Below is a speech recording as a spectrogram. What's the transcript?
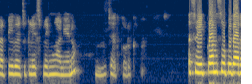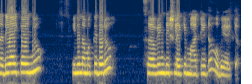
കട്ട് ചെയ്ത് വെച്ചിട്ടുള്ള ഈ സ്പ്രിങ് ഓണിയനും ഒന്ന് ചേർത്ത് കൊടുക്കാം. സ്വീറ്റ് കോൺ സൂപ്പ് ഇതാ റെഡി ആയി കഴിഞ്ഞു. ഇനി നമുക്കിതൊരു സെർവിങ് ഡിഷിലേക്ക് മാറ്റിയിട്ട് ഉപയോഗിക്കാം.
